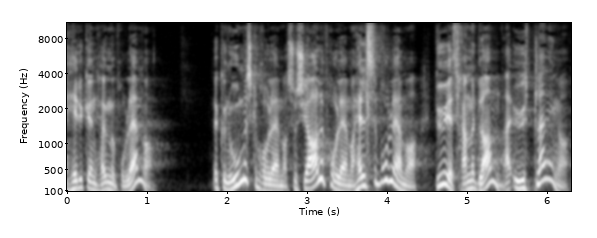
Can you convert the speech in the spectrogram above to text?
har dere en haug med problemer. Økonomiske problemer, sosiale problemer, helseproblemer. Bo i et fremmed land, er utlendinger.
